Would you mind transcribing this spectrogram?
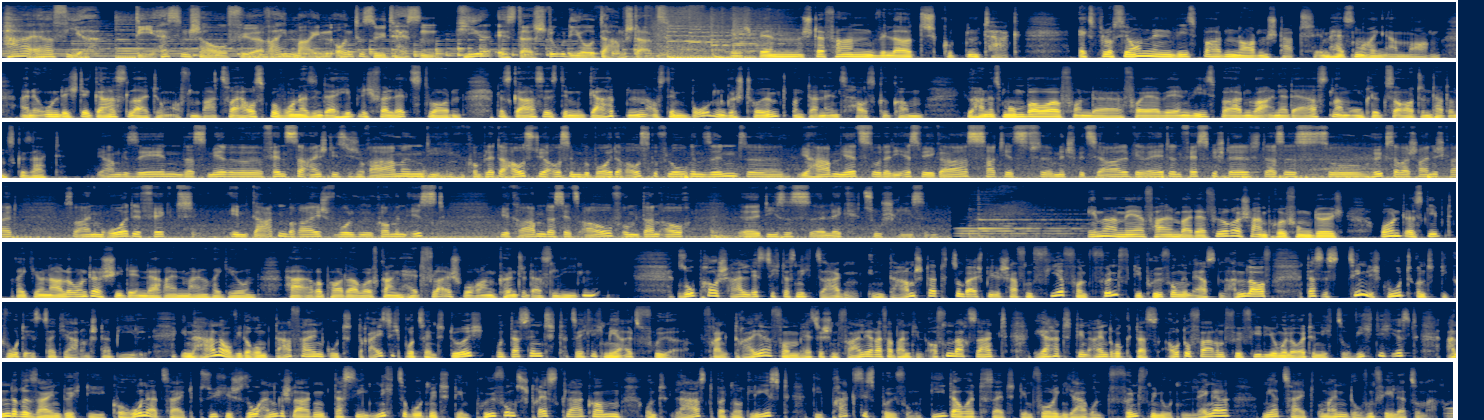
HR4, die Hessenschau für Rhein-Main und Südhessen. Hier ist das Studio Darmstadt. Ich bin Stefan Willert. Guten Tag. Explosionen in Wiesbaden-Nordenstadt im Hessenring am Morgen. Eine undichte Gasleitung offenbar. Zwei Hausbewohner sind erheblich verletzt worden. Das Gas ist im Garten aus dem Boden geströmt und dann ins Haus gekommen. Johannes Mumbauer von der Feuerwehr in Wiesbaden war einer der ersten am Unglücksort und hat uns gesagt, wir haben gesehen, dass mehrere Fenster einschließlich Rahmen, die komplette Haustür aus dem Gebäude rausgeflogen sind. Äh, wir haben jetzt, oder die SW Gas hat jetzt äh, mit Spezialgeräten festgestellt, dass es zu höchster Wahrscheinlichkeit zu einem Rohrdefekt im Gartenbereich wohl gekommen ist. Wir graben das jetzt auf, um dann auch äh, dieses Leck zu schließen. Immer mehr fallen bei der Führerscheinprüfung durch und es gibt regionale Unterschiede in der Rhein-Main-Region. HR-Reporter Wolfgang Hetfleisch, woran könnte das liegen? So pauschal lässt sich das nicht sagen. In Darmstadt zum Beispiel schaffen vier von fünf die Prüfung im ersten Anlauf. Das ist ziemlich gut und die Quote ist seit Jahren stabil. In Hanau wiederum, da fallen gut 30 Prozent durch und das sind tatsächlich mehr als früher. Frank Dreier vom Hessischen Fahrlehrerverband in Offenbach sagt, er hat den Eindruck, dass Autofahren für viele junge Leute nicht so wichtig ist. Andere seien durch die Corona-Zeit psychisch so angeschlagen, dass sie nicht so gut mit dem Prüfungsstress klarkommen. Und last but not least, die Praxisprüfung, die dauert seit dem vorigen Jahr rund fünf Minuten länger, mehr Zeit, um einen doofen Fehler zu machen.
